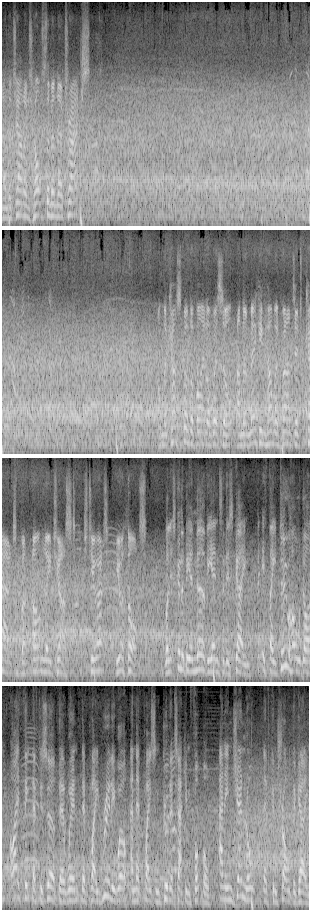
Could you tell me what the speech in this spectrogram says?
And the challenge halts them in their tracks. The cusp of the final whistle, and they're making home advantage count, but only just. Stewart, your thoughts? Well, it's going to be a nervy end to this game, but if they do hold on, I think they've deserved their win. They've played really well and they've played some good attacking football. And in general, they've controlled the game.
